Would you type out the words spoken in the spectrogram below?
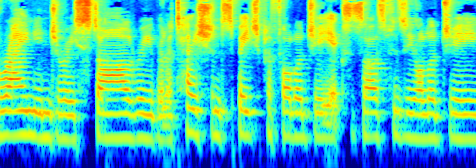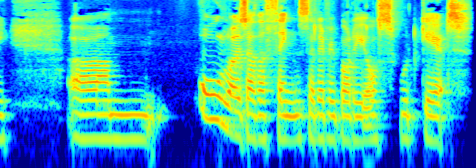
brain injury style rehabilitation, speech pathology, exercise physiology, um, all those other things that everybody else would get.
